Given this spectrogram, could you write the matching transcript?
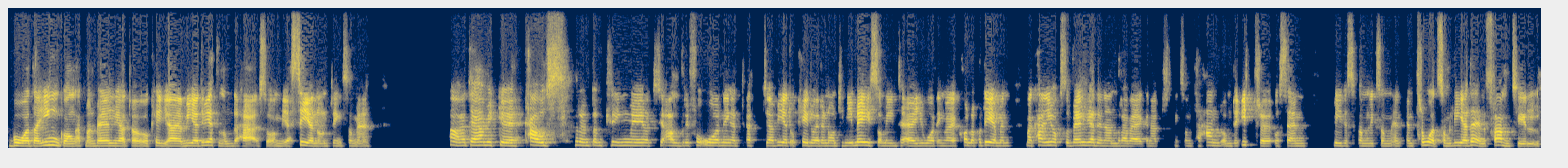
båda ingång, att man väljer att okej, okay, jag är medveten om det här, så om jag ser någonting som är ja, att jag har mycket kaos runt omkring mig, att jag aldrig får ordning, att, att jag vet okej okay, då är det någonting i mig som inte är i ordning och jag kollar på det. Men man kan ju också välja den andra vägen, att liksom ta hand om det yttre och sen blir det som liksom en, en tråd som leder en fram till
